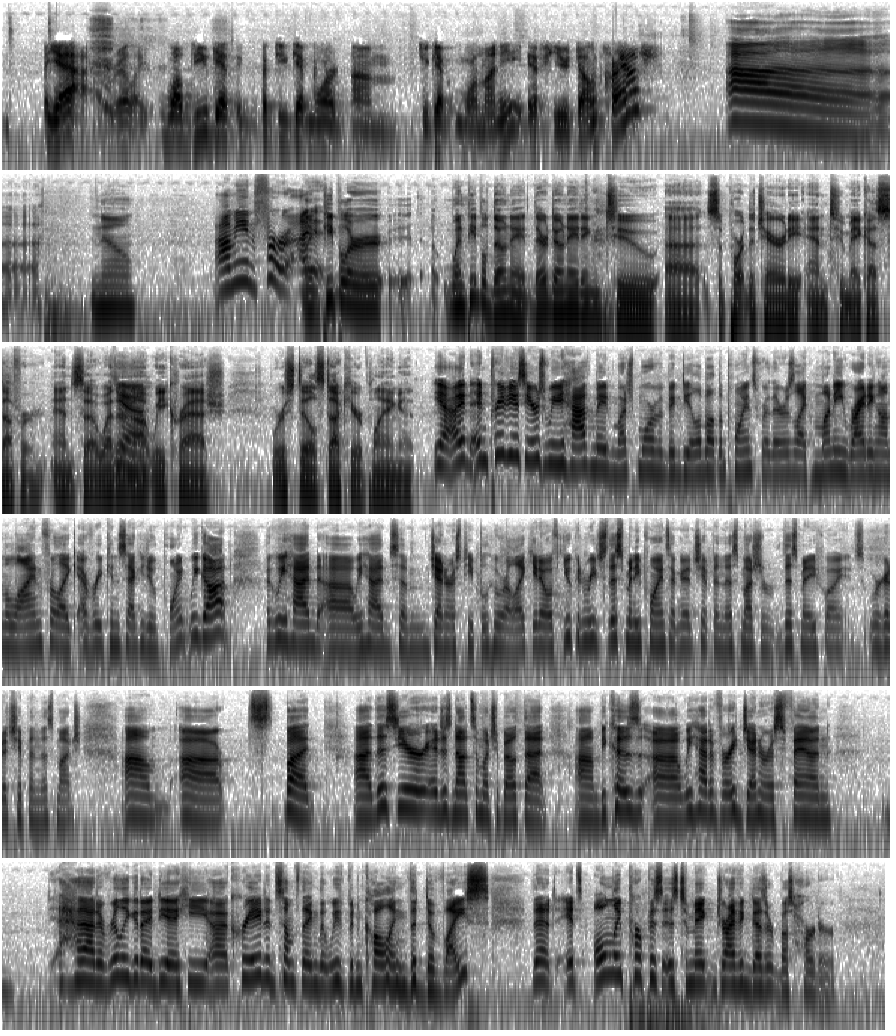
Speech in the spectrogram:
Yeah, really. Well, do you get? But do you get more? Um, do you get more money if you don't crash? Uh, no. I mean, for Like I, people are when people donate, they're donating to uh, support the charity and to make us suffer. And so whether or not we crash, we're still stuck here playing it. Yeah, in previous years we have made much more of a big deal about the points where there was like money riding on the line for like every consecutive point we got. Like we had uh, we had some generous people who are like, you know, if you can reach this many points, I'm going to chip in this much. This many points, we're going to chip in this much. Um, uh, but uh, this year it is not so much about that um, because uh, we had a very generous fan had a really good idea. He uh, created something that we've been calling the device. That its only purpose is to make driving desert bus harder.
